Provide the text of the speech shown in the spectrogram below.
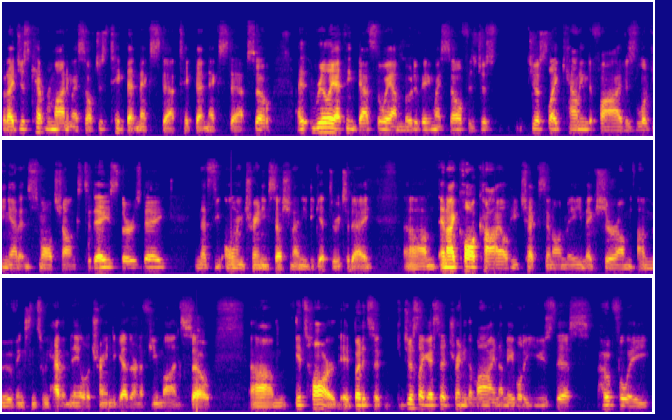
but I just kept reminding myself, just take that next step, take that next step. So I, really I think that's the way I'm motivating myself is just just like counting to five is looking at it in small chunks. Today's Thursday, and that's the only training session I need to get through today. Um, and I call Kyle. He checks in on me, makes sure I'm, I'm moving since we haven't been able to train together in a few months. So um, it's hard, it, but it's a, just like I said, training the mind. I'm able to use this hopefully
